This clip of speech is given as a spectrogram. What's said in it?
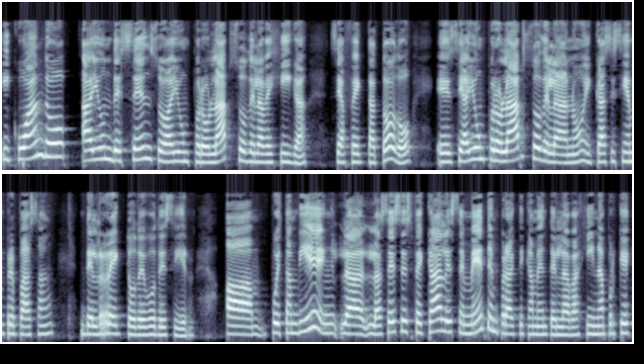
Y cuando hay un descenso, hay un prolapso de la vejiga, se afecta todo. Eh, si hay un prolapso del ano, y casi siempre pasan del recto, debo decir, pues también las heces fecales se meten prácticamente en la vagina porque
